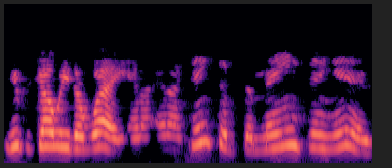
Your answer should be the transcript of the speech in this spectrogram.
you could go either way. And I, and I think that the main thing is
